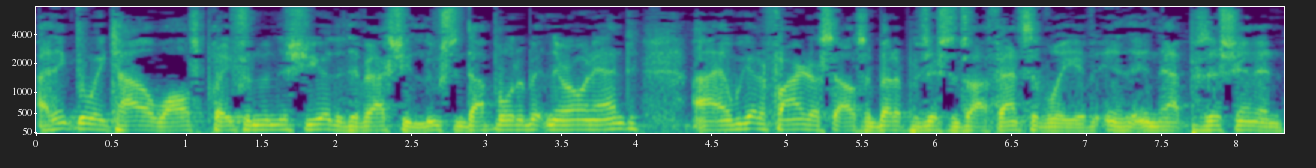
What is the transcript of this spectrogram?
I think the way Tyler Walls played for them this year that they've actually loosened up a little bit in their own end, uh, and we got to find ourselves in better positions offensively in, in that position, and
